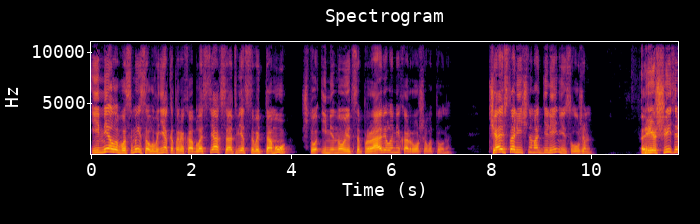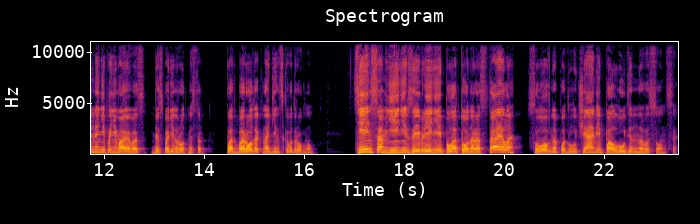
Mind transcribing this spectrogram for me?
имело бы смысл в некоторых областях соответствовать тому, что именуется правилами хорошего тона. Чай в столичном отделении служим». «Решительно не понимаю вас, господин ротмистер». Подбородок Ногинского дрогнул. Тень сомнений в заявлении Платона растаяла, словно под лучами полуденного солнца.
